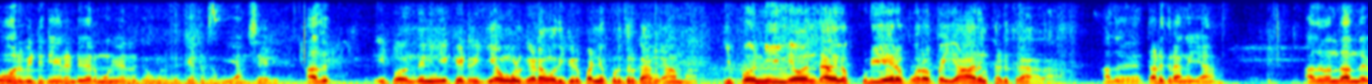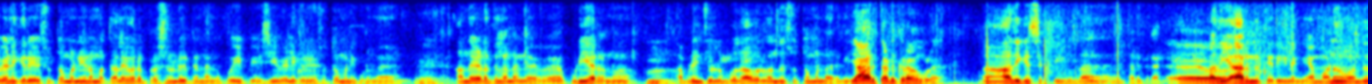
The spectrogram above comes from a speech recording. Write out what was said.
ஒவ்வொரு வீட்டுக்குள்ளேயும் ரெண்டு பேர் மூணு பேர் இருக்கவங்களுக்கு கேட்டிருக்கோம் ஐயா சரி. அது இப்போ வந்து நீங்கள் கேட்டிருக்கீங்க உங்களுக்கு இடம் ஒதுக்கீடு பண்ணி கொடுத்துருக்காங்க. ஆமாம் இப்போ நீங்கள் வந்து அதில் குடியேற போகிறப்ப யாரும் தடுக்கிறாங்களா? அது தடுக்கிறாங்க ஐயா அது வந்து அந்த வேலைக்கரையை சுத்தம் பண்ணி நம்ம தலைவர் பிரசிடண்ட்டுக்கிட்ட நாங்கள் போய் பேசி வேலைக்கரையை சுத்தம் பண்ணி கொடுங்க. அந்த இடத்துல நாங்கள் குடியேறணும் அப்படின்னு சொல்லும்போது அவர் வந்து சுத்தம் பண்ணாருங்க யார் தடுக்கிறாங்கள ஆதிக்க சக்திகள் தான் தடுக்கிறாங்க. அது யாருன்னு தெரியலங்க. மனு வந்து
